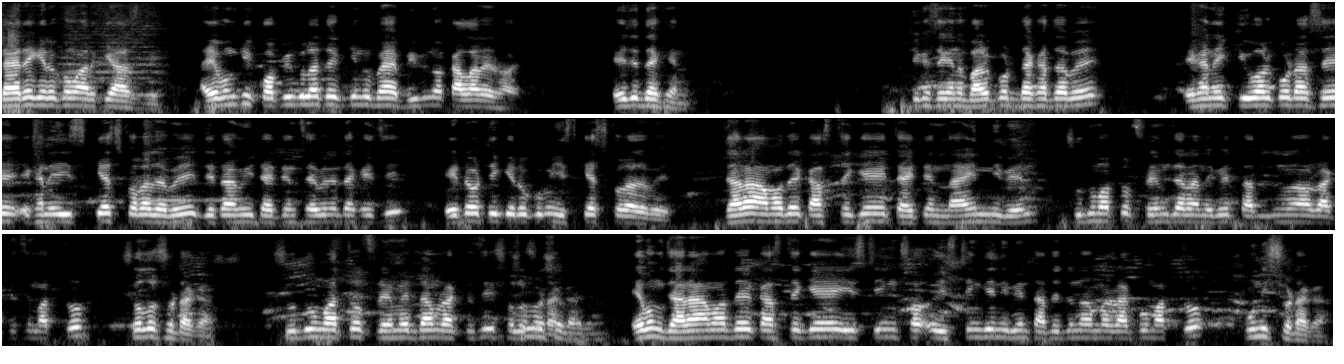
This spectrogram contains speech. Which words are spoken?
Direct এরকম আর কি আসবে। এবং কি কপিগুলাতে কিন্তু ভাই বিভিন্ন কালারের হয়। এই যে দেখেন। ঠিক আছে, এখানে বারকোড দেখা যাবে। এখানে কিউআর কোড আছে, এখানে স্কেচ করা যাবে, যেটা আমি টাইটেন সেভেনে দেখাইছি। এটাও ঠিক এরকমই স্কেচ করা যাবে। যারা আমাদের কাছ থেকে টাইটেন নাইন নেবেন, শুধুমাত্র ফ্রেম যারা নেবেন, তাদের জন্য রাখতেছি মাত্র ষোলোশো টাকা। শুধুমাত্র ফ্রেমের দাম রাখতেছি ষোলোশো টাকা। এবং যারা আমাদের কাছ থেকে স্টিং স্টিং দিয়ে নেবেন তাদের জন্য আমরা রাখব মাত্র উনিশশো টাকা।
